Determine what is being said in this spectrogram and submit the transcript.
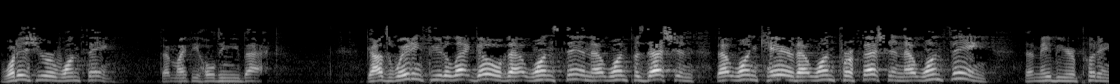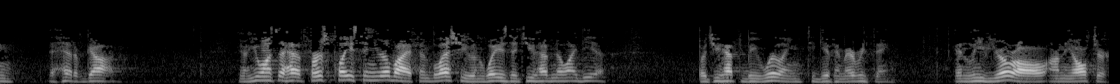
What is your one thing that might be holding you back? God's waiting for you to let go of that one sin, that one possession, that one care, that one profession, that one thing that maybe you're putting ahead of God. You know, He wants to have first place in your life and bless you in ways that you have no idea. But you have to be willing to give Him everything and leave your all on the altar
